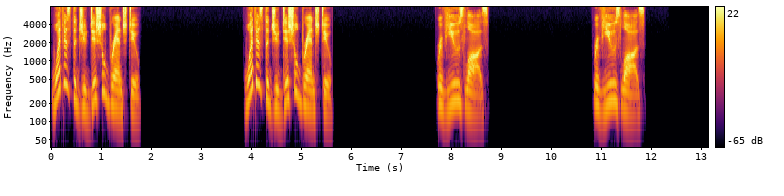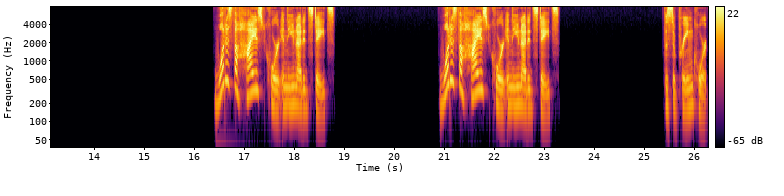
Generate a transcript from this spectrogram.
What does the judicial branch do? What does the judicial branch do? Reviews laws. Reviews laws. What is the highest court in the United States? What is the highest court in the United States? The Supreme Court.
